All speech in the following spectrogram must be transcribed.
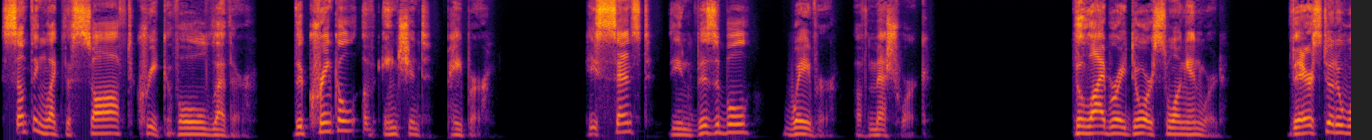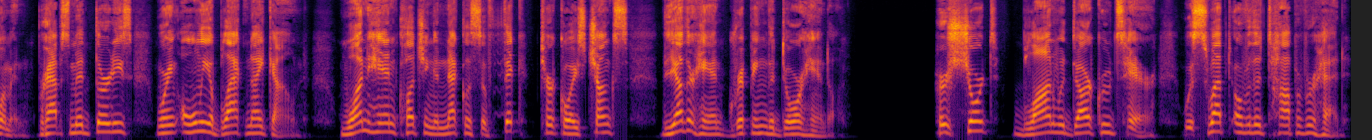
something like the soft creak of old leather, the crinkle of ancient paper. He sensed the invisible waver of meshwork. The library door swung inward. There stood a woman, perhaps mid 30s, wearing only a black nightgown, one hand clutching a necklace of thick turquoise chunks, the other hand gripping the door handle. Her short, blonde with dark roots hair was swept over the top of her head,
